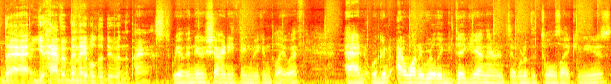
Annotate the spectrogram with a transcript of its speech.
that you haven't been able to do in the past? We have a new shiny thing we can play with. And we're gonna I want to really dig in there and say, what are the tools I can use?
